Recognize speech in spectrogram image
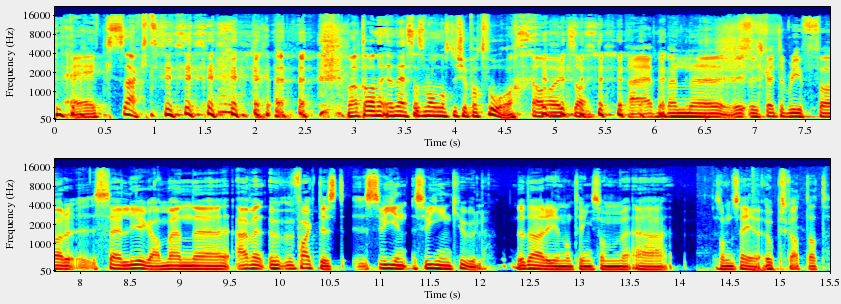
Exakt. man tar nä- nästan som man måste köpa två. Ja, exakt. Nej, men eh, vi- vi ska inte bli för säljiga, men eh, även, eh, faktiskt svin, svinkul. Det där är ju någonting som är, som du säger, uppskattat.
